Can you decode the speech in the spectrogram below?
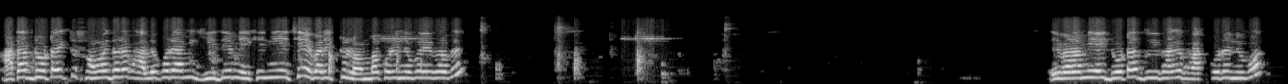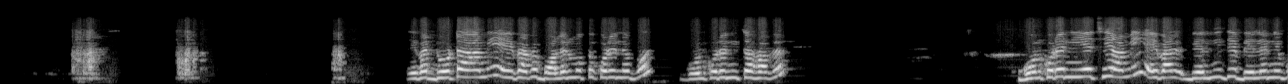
আটার ডোটা একটু সময় ধরে ভালো করে আমি ঘি দিয়ে মেখে নিয়েছি, এবার একটু লম্বা করে নেব এভাবে। এবার আমি এই ডোটা দুই ভাগে ভাগ করে নেব। এবার ডোটা আমি এইভাবে বলের মতো করে নেব। গোল করে নিতে হবে। গোল করে নিয়েছি আমি, এবার বেলনি দিয়ে বেলে নেব।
